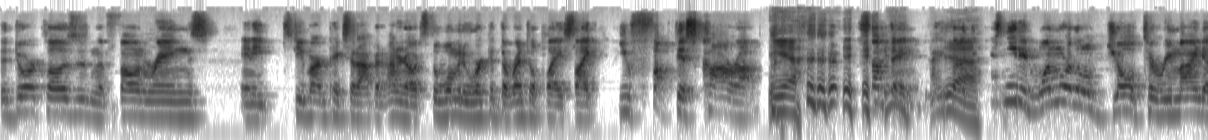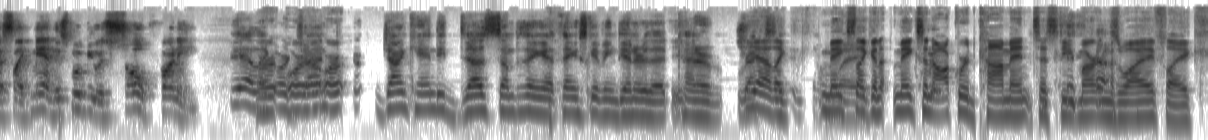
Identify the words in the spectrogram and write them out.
the door closes and the phone rings and he Steve Martin picks it up and I don't know, it's the woman who worked at the rental place. Like, you fucked this car up. yeah Something. I feel Yeah. like I just needed one more little jolt to remind us, like, man, this movie was so funny. yeah, like or, or, or, John or John Candy does something at Thanksgiving dinner that kind of wrecks yeah like makes way. like an makes an awkward comment to steve martin's wife like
